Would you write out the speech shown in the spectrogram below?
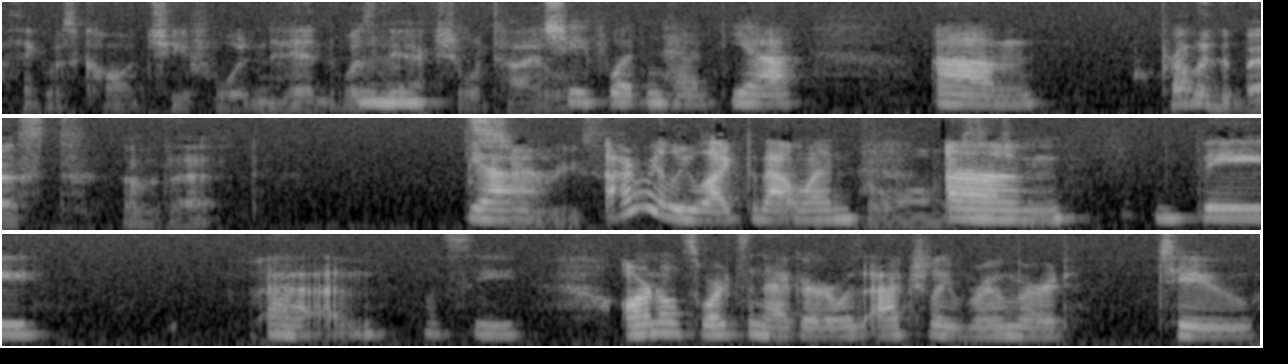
I think it was called Chief Woodenhead, was the Mhm. actual title. Chief Woodenhead, yeah. Um, Probably the best of that yeah. series. I really liked that one. The. Um, the, um, let's see, Arnold Schwarzenegger was actually rumored to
